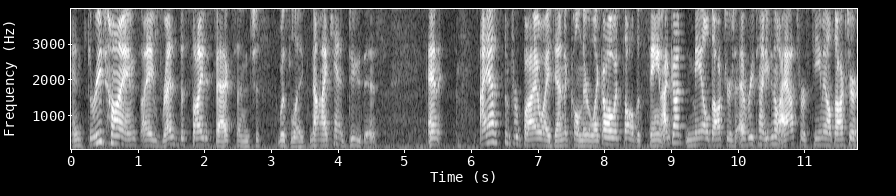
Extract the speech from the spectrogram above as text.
and three times I read the side effects and just was like, nah, I can't do this. And I asked them for bioidentical and they were like, oh, it's all the same. I got male doctors every time. Even though I asked for a female doctor,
